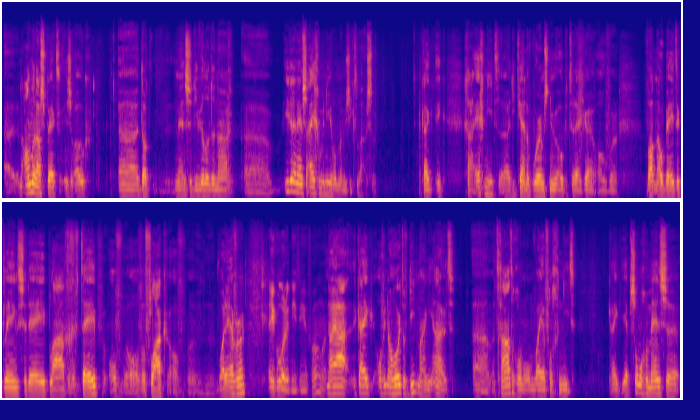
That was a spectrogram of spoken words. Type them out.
eh, een ander aspect is ook eh, dat mensen die willen ernaar. iedereen heeft zijn eigen manier om naar muziek te luisteren. Kijk, ik ga echt niet die can of worms nu opentrekken over wat nou beter klinkt: CD, plaat of tape, of, of een vlak of whatever. Ik hoor het niet in ieder geval. Maar... Nou ja, kijk, of je nou hoort of niet, maakt niet uit. Uh, het gaat er gewoon om waar je van geniet. Kijk, je hebt sommige mensen,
